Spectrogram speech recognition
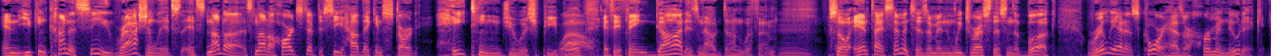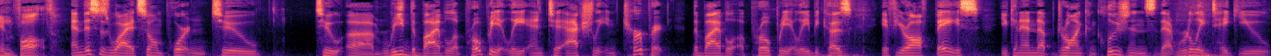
And you can kind of see rationally, it's it's not a it's not a hard step to see how they can start hating Jewish people Wow. if they think God is now done with them. So anti-Semitism, and we address this in the book, really at its core has a hermeneutic involved. and this is why it's so important to to um, read the Bible appropriately and to actually interpret the Bible appropriately. Because if you're off base, you can end up drawing conclusions that really take you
